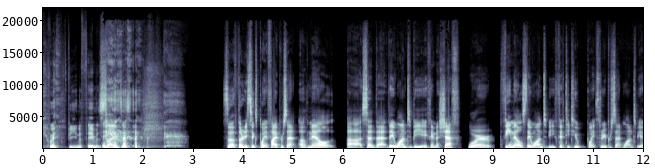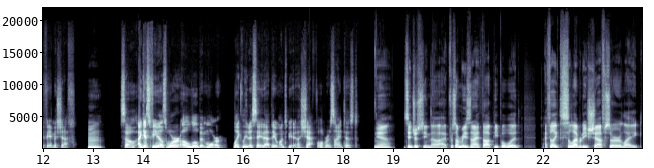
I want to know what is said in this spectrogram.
with being a famous scientist. so 36.5% of male uh, said that they want to be a famous chef, where females they want to be 52.3% wanted to be a famous chef. Hmm. So I guess females were a little bit more likely to say that they want to be a chef over a scientist. Yeah, it's interesting though. I, for some reason, I thought people would. I feel like celebrity chefs are like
